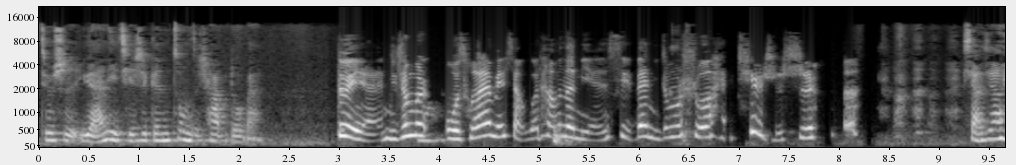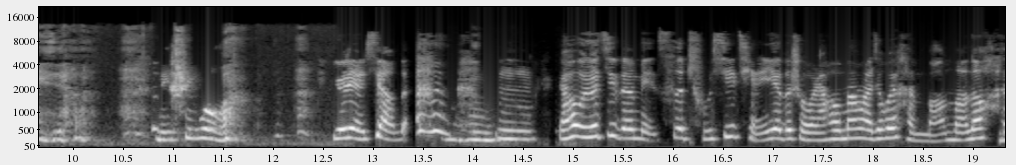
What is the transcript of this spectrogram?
就是原理其实跟粽子差不多吧？对呀，你这么我从来没想过他们的联系，但你这么说还确实是。想象一下，没吃过吗？有点像的。嗯嗯。然后我就记得每次除夕前夜的时候，然后妈妈就会很忙，忙到很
